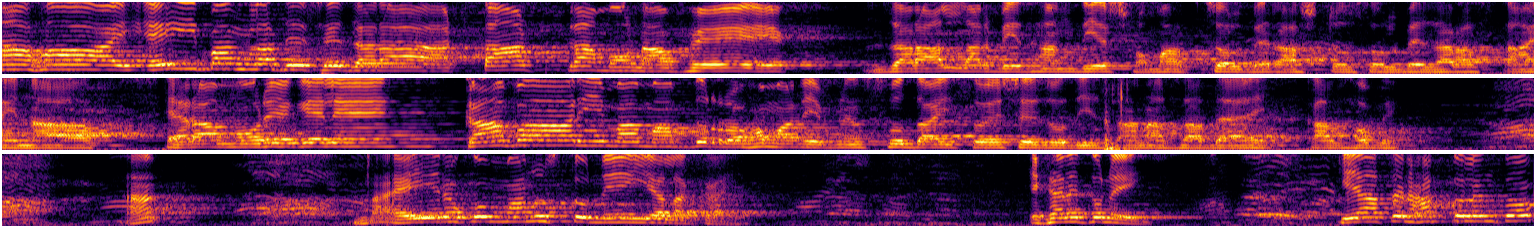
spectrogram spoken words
না হয়, এই বাংলাদেশে যারা টাটকা মোনাফেক যারা আল্লাহর বিধান দিয়ে সমাজ চলবে, রাষ্ট্র চলবে, যারা চায় না, এরা মরে গেলে কাবার ইমাম আব্দুর রহমান ইবনে সুদাইস এসে যদি জানাজা দেয়, কাজ হবে? হ্যাঁ? না এরকম মানুষ তো নেই এলাকায়। এখানে তো নেই। কে আছেন? হাত তোলেন তো।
